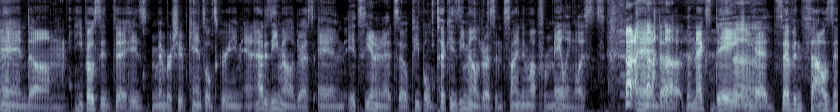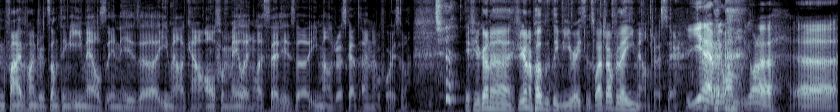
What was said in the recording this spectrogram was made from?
and um, he posted the, his membership canceled screen and it had his email address and it's the internet so people took his email address and signed him up for mailing lists and uh, the next day he Uh. had 7500 something emails in his uh, email account all from mailing lists that his uh, email address got signed up for so if you're gonna if you're gonna publicly be racist watch out for that email address there Yeah, I mean, you want you want to uh,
